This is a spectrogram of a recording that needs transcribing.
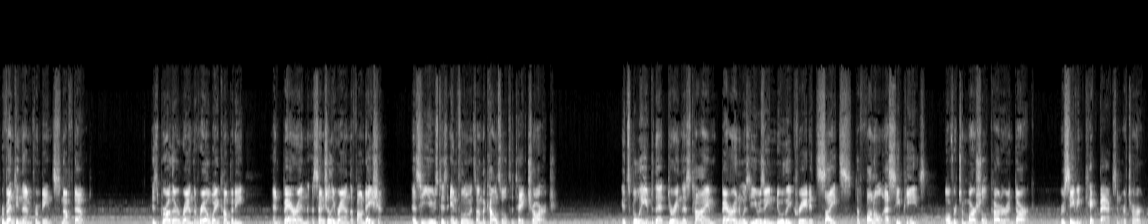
preventing them from being snuffed out. His brother ran the railway company, and Baron essentially ran the Foundation, as he used his influence on the council to take charge. It's believed that during this time, Baron was using newly created sites to funnel SCPs over to Marshall, Carter, and Dark, receiving kickbacks in return.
